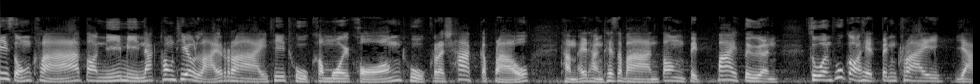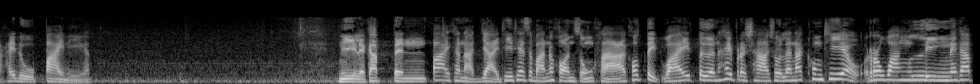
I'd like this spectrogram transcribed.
ที่สงขลาตอนนี้มีนักท่องเที่ยวหลายรายที่ถูกขโมยของถูกกระชากกระเป๋าทำให้ทางเทศบาลต้องติดป้ายเตือน ส่วนผู้ก่อเหตุเป็นใครอยากให้ดูป้ายนี้ครับ นี่แหละครับ เป็นป้ายขนาดใหญ่ที่เทศบาลนครสงขลาเขาติดไว้เตือนให้ประชาชนและนักท่องเที่ยว ระวังลิงนะครับ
